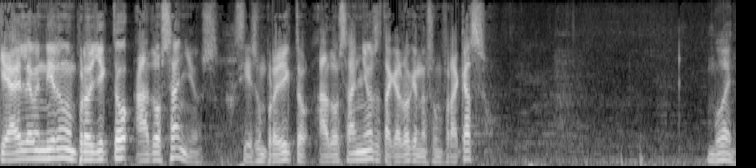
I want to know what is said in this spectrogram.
que a él le vendieron un proyecto a dos años. Si es un proyecto a dos años, está claro que no es un fracaso. Bueno,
